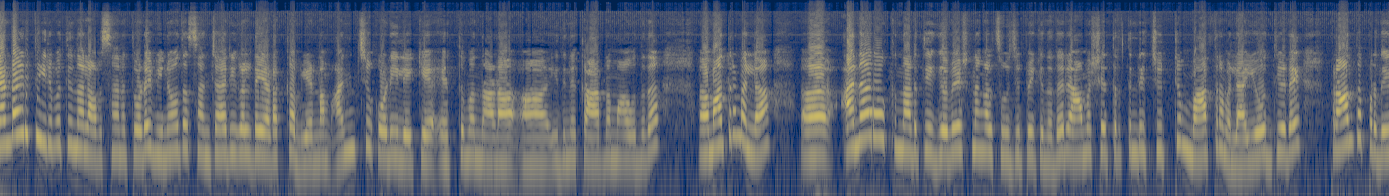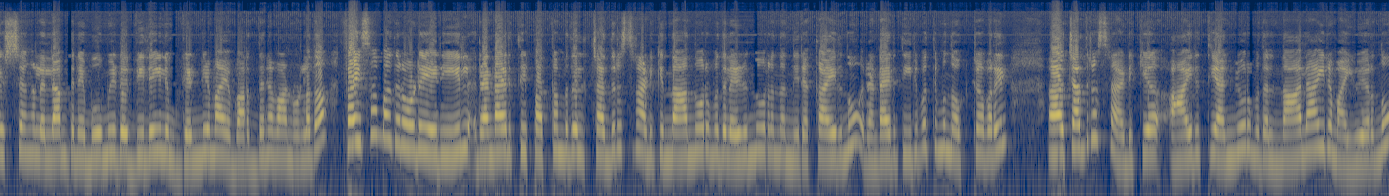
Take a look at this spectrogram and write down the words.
രണ്ടായിരത്തി ഇരുപത്തിനാല് അവസാനത്തോടെ വിനോദസഞ്ചാരികളുടെ അടക്കം എണ്ണം അഞ്ച് കോടിയിലേക്ക് എത്തുമെന്നാണ് ഇതിന് കാരണമാവുന്നത്. മാത്രമല്ല അനാറോക്ക് നടത്തിയ ഗവേഷണങ്ങൾ സൂചിപ്പിക്കുന്നത് രാമക്ഷേത്രത്തിന്റെ ചുറ്റും മാത്രമല്ല അയോധ്യയുടെ പ്രാന്തപ്രദേശങ്ങളിലെല്ലാം തന്നെ ഭൂമിയുടെ വിലയിലും ഗണ്യമായ വർധനവാണുള്ളത് ഫൈസാബാദ് റോഡ് ഏരിയയിൽ രണ്ടായിരത്തി പത്തൊമ്പതിൽ ചതുരശ്ര അടിക്ക് നാനൂറ് മുതൽ എഴുന്നൂറ് എന്ന നിരക്കായിരുന്നു. രണ്ടായിരത്തി ഇരുപത്തിമൂന്ന് ഒക്ടോബറിൽ ആ, ചതുരശ്ര അടിക്ക് ആയിരത്തി അഞ്ഞൂറ് മുതൽ നാലായിരമായി ഉയർന്നു.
